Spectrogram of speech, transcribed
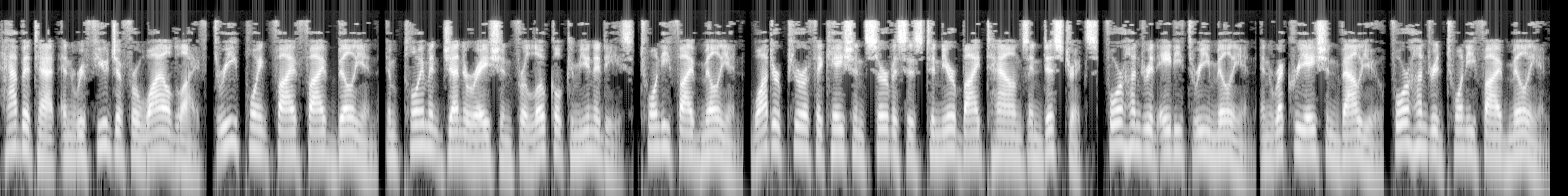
habitat and refugia for wildlife 3.55 billion, employment generation for local communities 25 million, water purification services to nearby towns and districts 483 million and recreation value 425 million.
